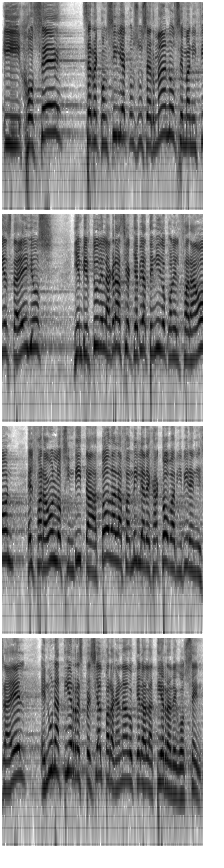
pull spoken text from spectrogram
y José se reconcilia con sus hermanos, se manifiesta a ellos y en virtud de la gracia que había tenido con el faraón, el faraón los invita a toda la familia de Jacob a vivir en Israel, en una tierra especial para ganado que era la tierra de Gosén.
